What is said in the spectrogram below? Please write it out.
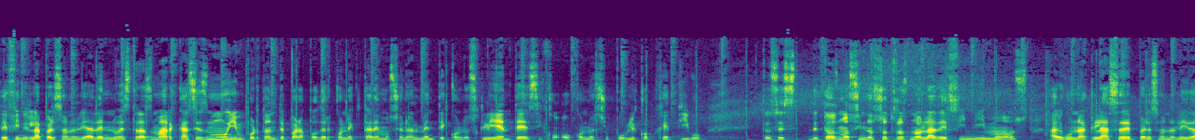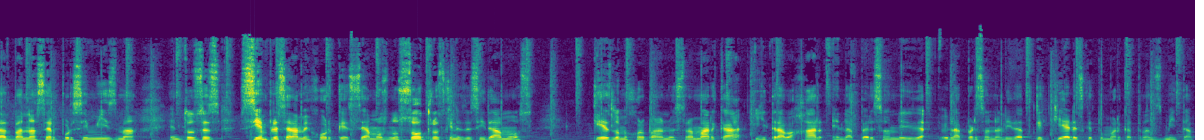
definir la personalidad de nuestras marcas es muy importante para poder conectar emocionalmente con los clientes y con, o con nuestro público objetivo. Entonces, de todos modos, si nosotros no la definimos, alguna clase de personalidad van a ser por sí misma. Entonces, siempre será mejor que seamos nosotros quienes decidamos qué es lo mejor para nuestra marca y trabajar en la personalidad, la personalidad que quieres que tu marca transmita.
